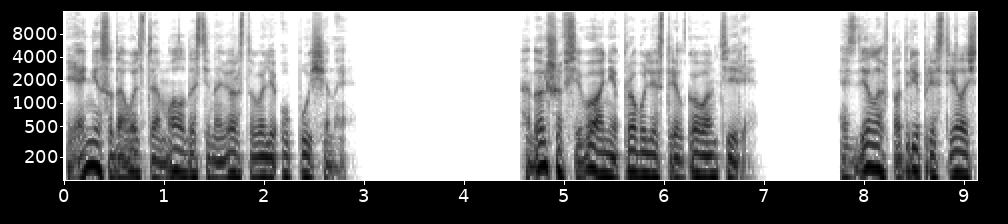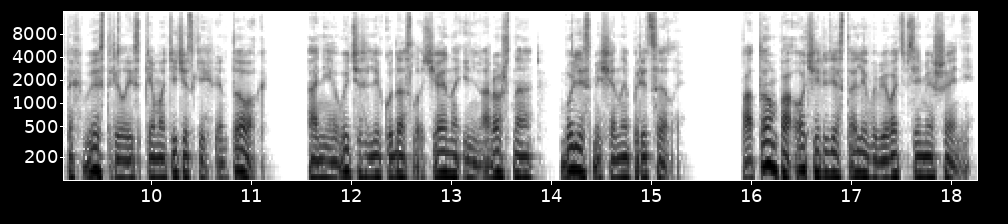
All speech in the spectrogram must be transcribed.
и они с удовольствием молодости наверстывали упущенное. Дольше всего они пробовали в стрелковом тире. Сделав по три пристрелочных выстрела из пневматических винтовок, они вычислили, куда случайно или нарочно были смещены прицелы. Потом по очереди стали выбивать все мишени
